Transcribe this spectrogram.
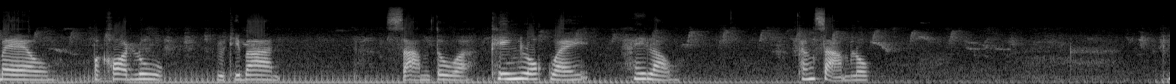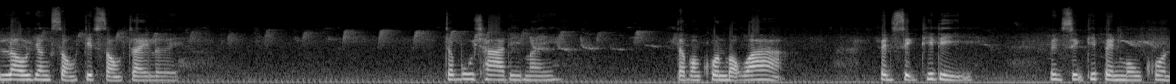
แมวประคลอดลูกอยู่ที่บ้านสามตัว ทิ้งลกไว้ให้เรา ทั้งสามลก เรายังสองจิตสองใจเลย จะบูชาดีไหม แต่บางคนบอกว่า เป็นสิ่งที่ดี เป็นสิ่งที่เป็นมงคล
